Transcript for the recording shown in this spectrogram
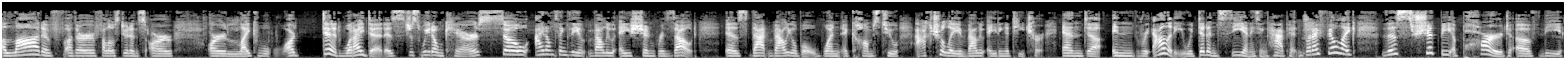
a lot of other fellow students are are like are did what I did. It's just we don't care. So I don't think the evaluation result is that valuable when it comes to actually evaluating a teacher. And uh, in reality, we didn't see anything happen. But I feel like this should be a part of the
